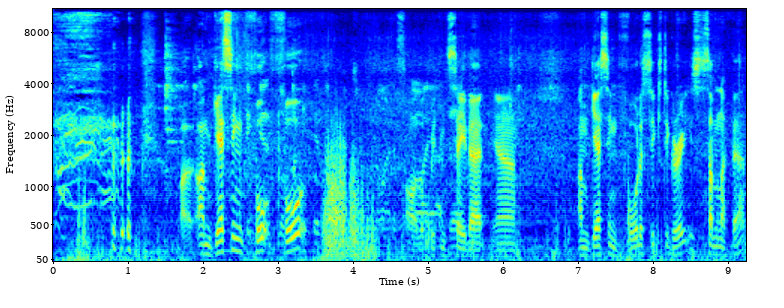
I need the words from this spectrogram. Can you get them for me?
I- I'm guessing four, four. Oh, look, we can see that. Yeah. I'm guessing four to six degrees, something like that.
